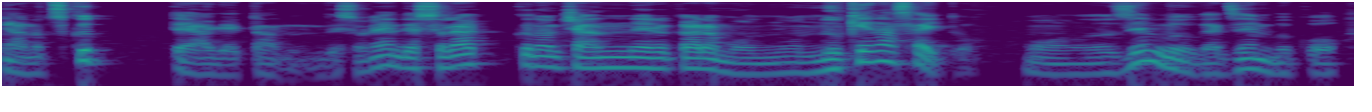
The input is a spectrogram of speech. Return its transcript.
あの、作ってあげたんですよね。で、スラックのチャンネルからももう抜けなさいと。もう全部が全部こう、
